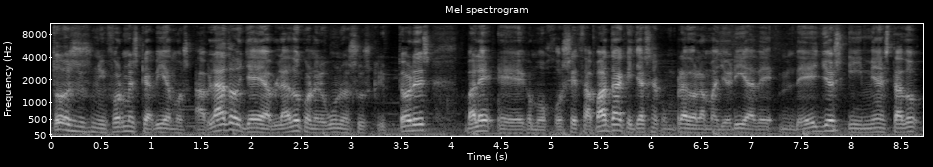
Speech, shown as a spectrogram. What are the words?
todos esos uniformes que habíamos hablado. Ya he hablado con algunos suscriptores, ¿vale? Eh, como José Zapata, que ya se ha comprado la mayoría de, ellos y me ha estado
